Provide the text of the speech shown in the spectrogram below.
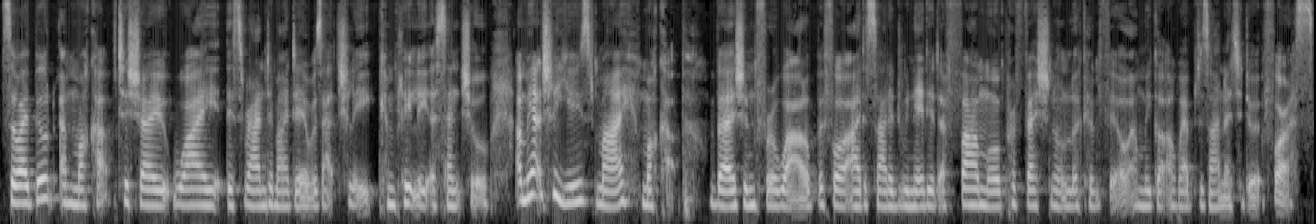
So I built a mock up to show why this random idea was actually completely essential. And we actually used my mock up version for a while before I decided we needed a far more professional look and feel, and we got a web designer to do it for us.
